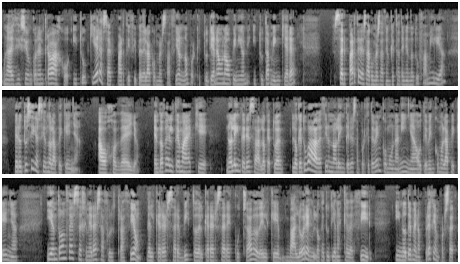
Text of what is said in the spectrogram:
una decisión con el trabajo y tú quieres ser partícipe de la conversación, ¿no? Porque tú tienes una opinión y tú también quieres ser parte de esa conversación que está teniendo tu familia, pero tú sigues siendo la pequeña a ojos de ellos. Entonces el tema es que no le interesa lo que tú lo que tú vas a decir no le interesa porque te ven como una niña o te ven como la pequeña y entonces se genera esa frustración del querer ser visto, del querer ser escuchado, del que valoren lo que tú tienes que decir y no te menosprecien por ser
